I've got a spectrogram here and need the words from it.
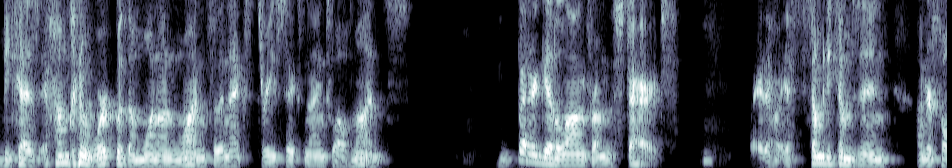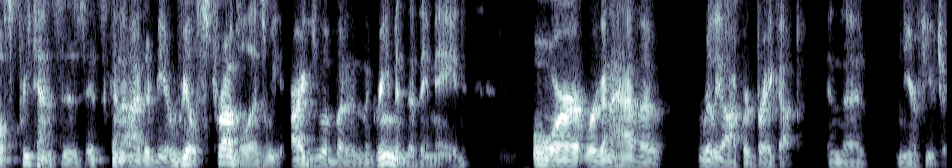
Because if I'm going to work with them one on one for the next three, six, nine, 12 months, you better get along from the start. Right? If, if somebody comes in under false pretenses, it's going to either be a real struggle as we argue about an agreement that they made, or we're going to have a really awkward breakup in the near future.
